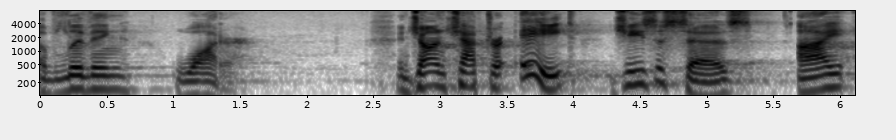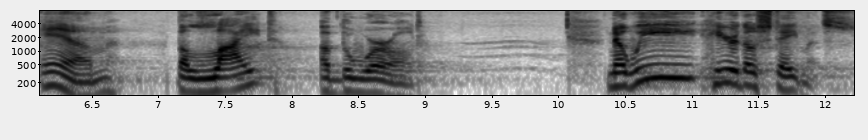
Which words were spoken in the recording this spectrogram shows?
of living water. In John chapter 8, Jesus says, I am the light of the world. Now we hear those statements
